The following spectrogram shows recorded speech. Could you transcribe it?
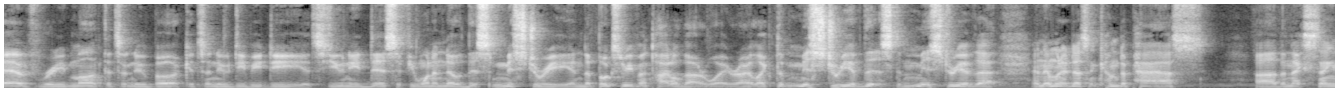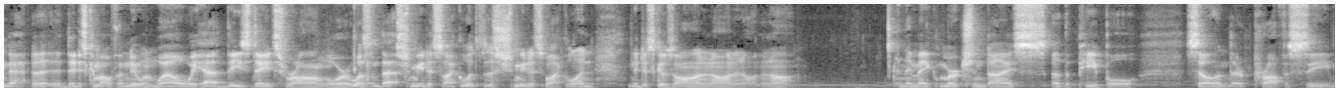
every month it's a new book, it's a new DVD, it's you need this if you want to know this mystery, and the books are even titled that way, right? Like the mystery of this, the mystery of that, and then when it doesn't come to pass uh, the next thing that uh, they just come out with a new one. Well, we had these dates wrong, or it wasn't that Shemitah cycle, it's this Shemitah cycle, and it just goes on and on and on and on. And they make merchandise of the people selling their prophecy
